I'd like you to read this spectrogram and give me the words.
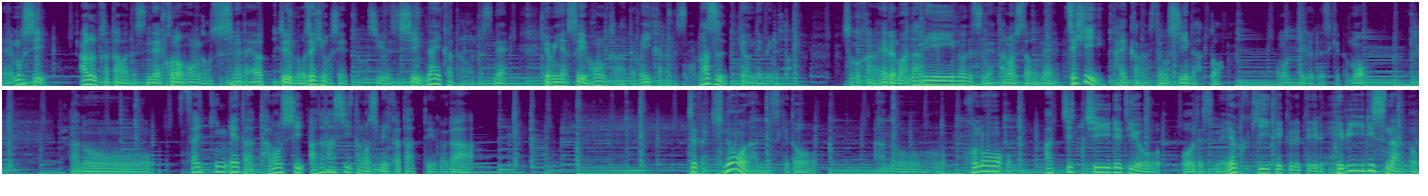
えーもしある方はですねこの本がおすすめだよっていうのをぜひ教えてほしいですしない方はですね読みやすい本からでもいいからですねまず読んでみると。そこから得る学びのですね楽しさをねぜひ体感してほしいなと思っているんですけどもあのー最近得た楽しい新しい楽しみ方っていうのがというか昨日なんですけどあのーこのあっちっちレディオをですねよく聞いてくれているヘビーリスナーの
